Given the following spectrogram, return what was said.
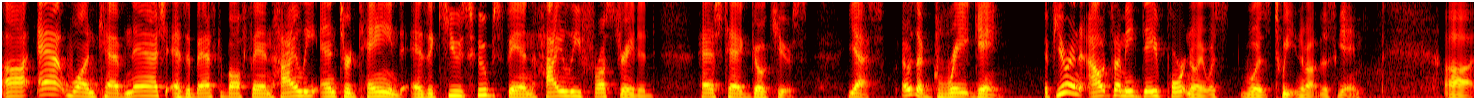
Uh, at one, Kev Nash, as a basketball fan, highly entertained. As a Cuse Hoops fan, highly frustrated. Hashtag go Cuse. Yes, it was a great game. If you're an outside, I mean, Dave Portnoy was was tweeting about this game, uh,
